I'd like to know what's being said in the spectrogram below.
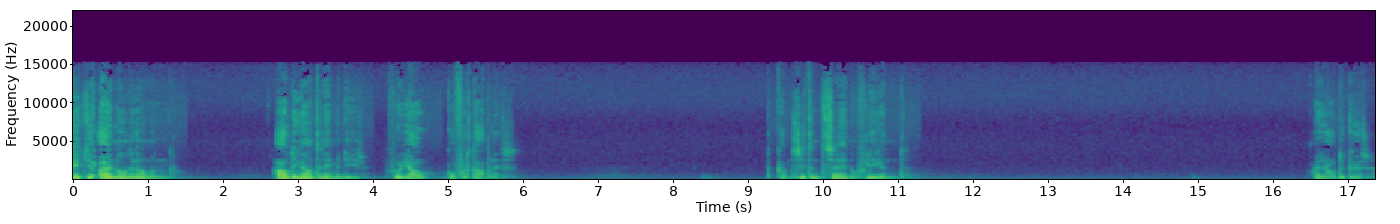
ik je uitnodigen om een houding aan te nemen die voor jou comfortabel is. Dat kan zittend zijn of liggend. Aan jou de keuze.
